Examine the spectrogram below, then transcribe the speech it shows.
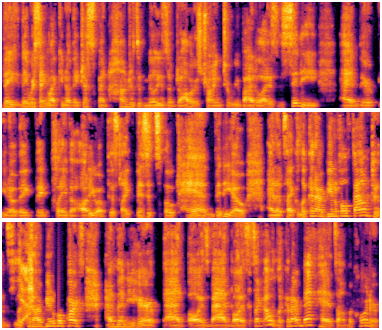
they they were saying like you know they just spent hundreds of millions of dollars trying to revitalize the city, and they're you know they they play the audio of this like visit Spokane video, and it's like look at our beautiful fountains, look Yeah. at our beautiful parks, and then you hear bad boys, bad boys. It's like oh look at our meth heads on the corner.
